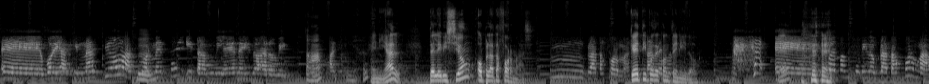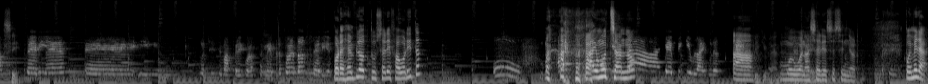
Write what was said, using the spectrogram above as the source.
Eh, voy al gimnasio actualmente y también he ido a aerobic. Ah, genial. Genial. ¿Televisión o plataformas? Mm, plataformas. ¿Qué tipo de contenido? Eh, ¿Eh? tipo de contenido en plataformas, Sí. series eh, y muchísimas películas también, pero sobre todo series. Por ejemplo, ¿tu serie favorita? Uf, Hay muchas, ¿no? Ah, que Peaky Blinders. Ah, Peaky Blinders, muy buena ok. serie ese señor. Pues mira,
